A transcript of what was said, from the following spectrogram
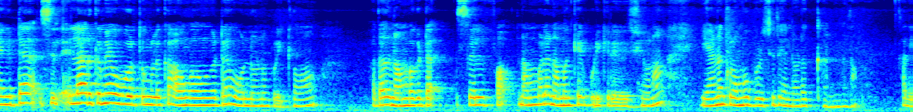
என்கிட்ட சில எல்லாருக்குமே ஒவ்வொருத்தவங்களுக்கு அவங்க அவங்கக்கிட்ட ஒன்று ஒன்று பிடிக்கும். அதாவது நம்மக்கிட்ட செல்ஃபாக நம்மளை நமக்கே பிடிக்கிற விஷயம்னா எனக்கு ரொம்ப பிடிச்சது என்னோட கண்ணு தான். அது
